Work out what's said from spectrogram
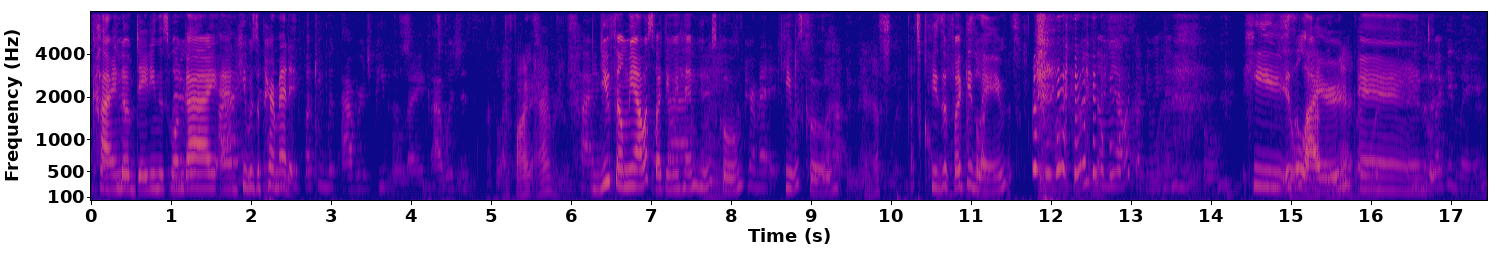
kind of dating this one guy and he was a paramedic. fucking with average people. Like i was just define average. You feel me? I was fucking with him. He was cool. He was cool. That's cool. He's a fucking lame. He is a liar and he's a fucking lame.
